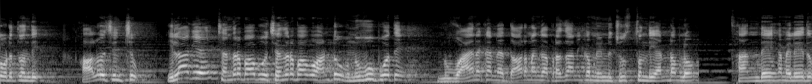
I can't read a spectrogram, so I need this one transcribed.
కొడుతుంది. ఆలోచించు. ఇలాగే చంద్రబాబు చంద్రబాబు అంటూ నువ్వు పోతే నువ్వు ఆయన కన్నా దారుణంగా ప్రజానికం నిన్ను చూస్తుంది అనడంలో సందేహమే లేదు.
